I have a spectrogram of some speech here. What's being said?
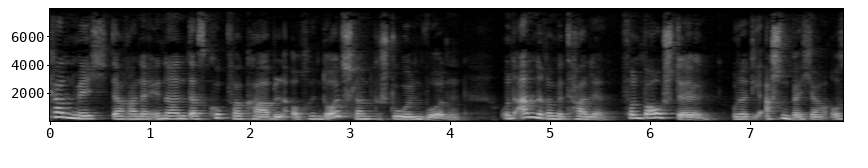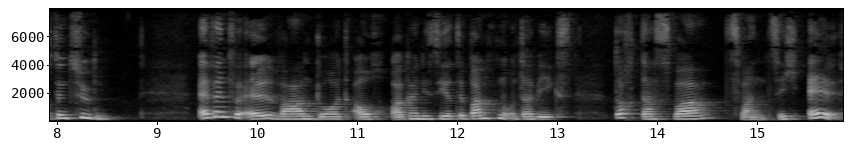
kann mich daran erinnern, dass Kupferkabel auch in Deutschland gestohlen wurden und andere Metalle von Baustellen oder die Aschenbecher aus den Zügen. Eventuell waren dort auch organisierte Banden unterwegs, doch das war 2011.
